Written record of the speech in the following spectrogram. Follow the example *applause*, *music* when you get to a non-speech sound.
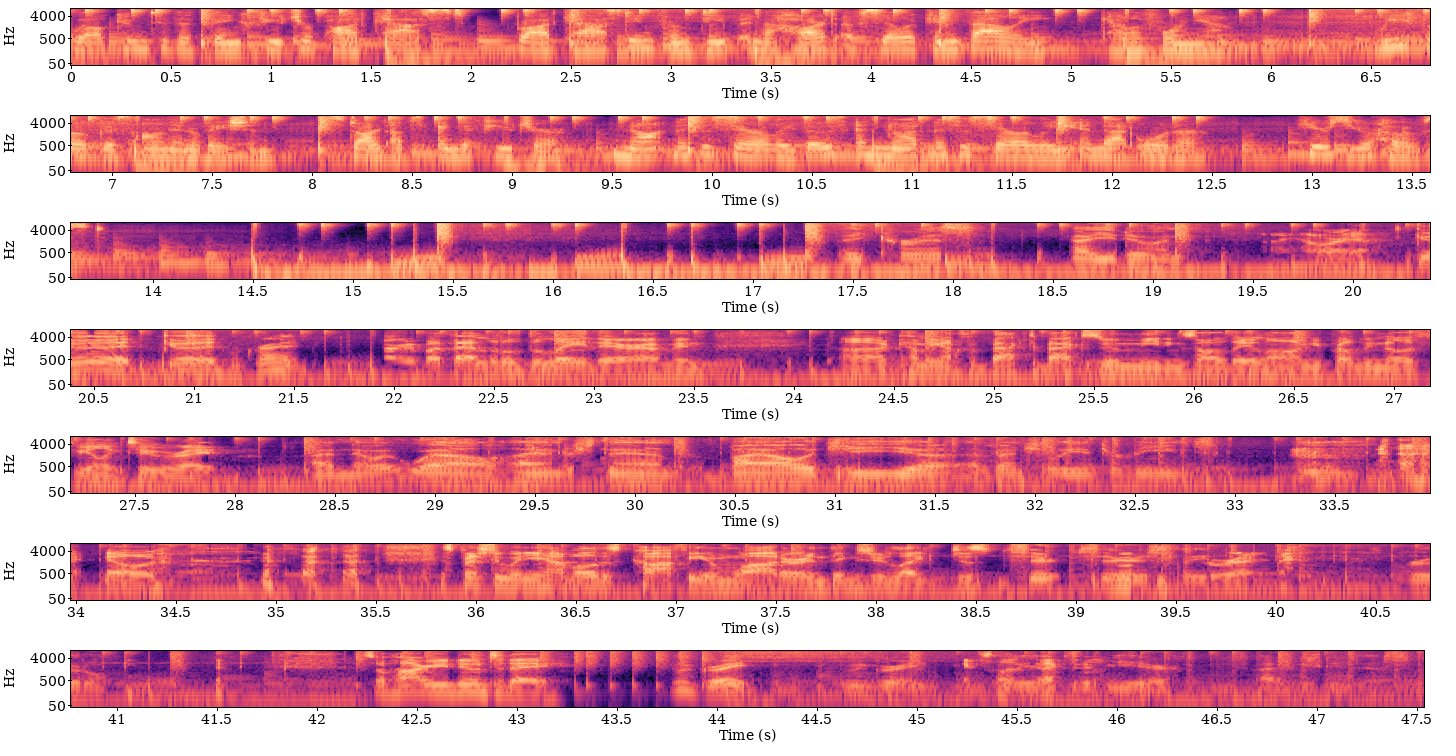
Welcome to the Think Future podcast, broadcasting from deep in the heart of Silicon Valley, California. We focus on innovation, startups, and the future, not necessarily those and not necessarily in that order. Here's your host. Hey Chris, how you doing? Hi, how are you? Good, good. Great. Sorry about that little delay there. I've been uh, coming off of back-to-back Zoom meetings all day long. You probably know the feeling too, right? I know it well. I understand. Biology uh, eventually intervenes. *laughs* no, *laughs* especially when you have all this coffee and water and things you're like just Ser- seriously, right? brutal. *laughs* So how are you doing today? Doing great. Doing great. Excellent, Really happy excellent. to be here. Excited to do this.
